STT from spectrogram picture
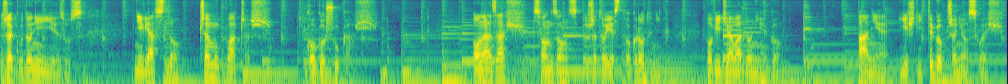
Rzekł do niej Jezus: Niewiasto, czemu płaczesz? Kogo szukasz? Ona zaś, sądząc, że to jest ogrodnik, powiedziała do niego: Panie, jeśli ty go przeniosłeś,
